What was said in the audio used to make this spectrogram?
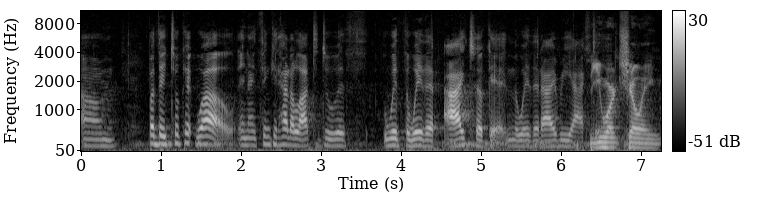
Um, but they took it well, and I think it had a lot to do with with the way that I took it and the way that I reacted. So you weren't showing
